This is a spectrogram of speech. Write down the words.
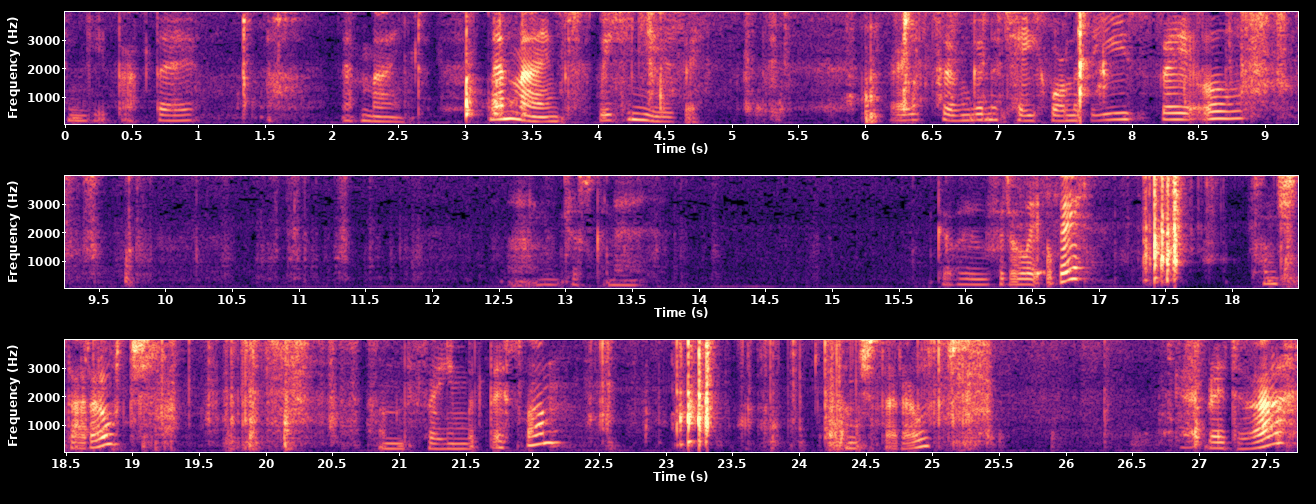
thingy that there. Never mind. Never mind, we can use it. Right, so I'm going to take one of these sails. I'm just going to go over it a little bit, punch that out. And the same with this one. Punch that out. Get rid of that.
